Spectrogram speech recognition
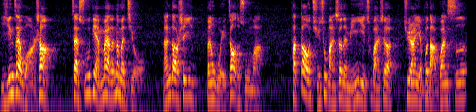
已经在网上在书店卖了那么久，难道是一本伪造的书吗？他盗取出版社的名义，出版社居然也不打官司，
